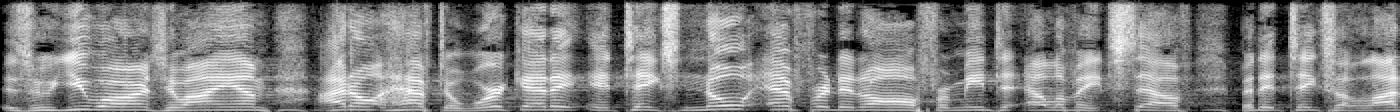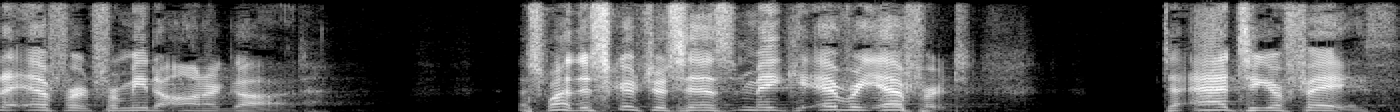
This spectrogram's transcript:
Is who you are, it's who I am. I don't have to work at it. It takes no effort at all for me to elevate self, but it takes a lot of effort for me to honor God. That's why the scripture says, make every effort to add to your faith.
